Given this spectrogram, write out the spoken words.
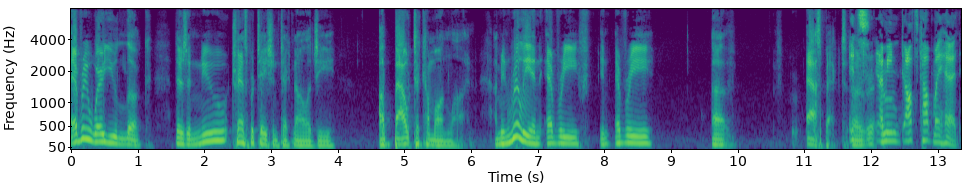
everywhere you look, there's a new transportation technology about to come online. I mean, really, in every in every uh, aspect. It's, Uh, I mean, off the top of my head,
